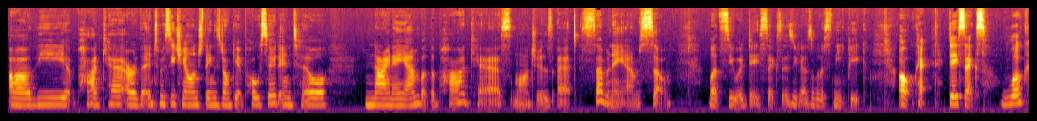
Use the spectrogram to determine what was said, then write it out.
uh, the podcast or the intimacy challenge things don't get posted until 9 a.m., but the podcast launches at 7 a.m. So let's see what day six is. You guys will get a sneak peek. Oh, okay. Day six. Look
